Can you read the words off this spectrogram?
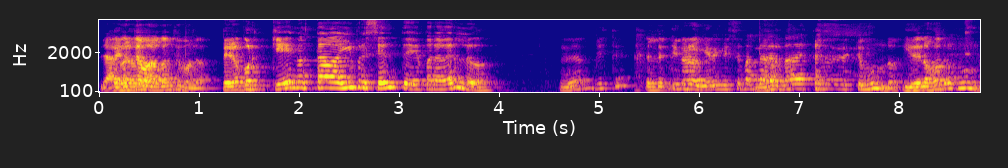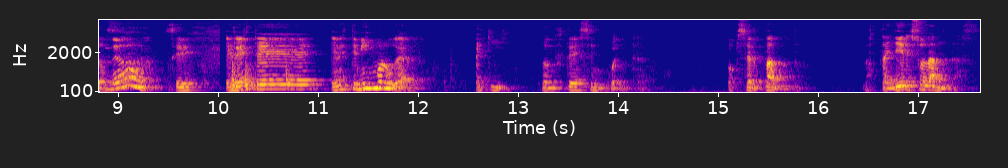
Ya, pero, contémoslo, contémoslo. pero ¿por qué no estaba ahí presente para verlo? ¿Ya? ¿Viste? El destino no quiere que sepan la No. verdad de este, de este mundo y de los otros mundos. No. Sí. En este, en este mismo lugar, aquí, donde ustedes se encuentran, observando los talleres holandas,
